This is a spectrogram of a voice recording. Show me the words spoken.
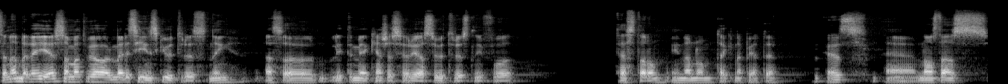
sen andra grejer som att vi har medicinsk utrustning, alltså lite mer kanske seriös utrustning för att testa dem innan de tecknar PT. Yes. Eh, någonstans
